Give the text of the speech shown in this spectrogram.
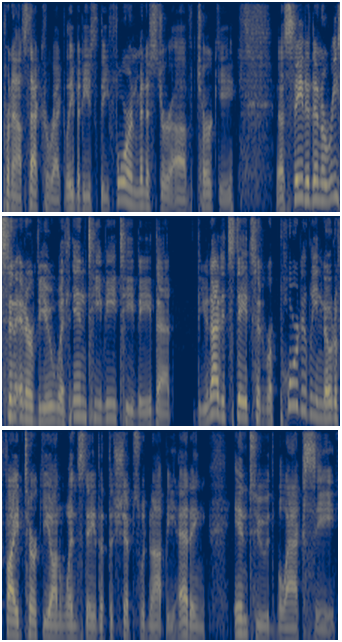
pronounce that correctly, but he's the foreign minister of Turkey, uh, stated in a recent interview with NTV TV that the United States had reportedly notified Turkey on Wednesday that the ships would not be heading into the Black Sea.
